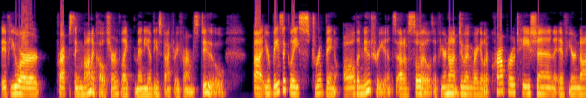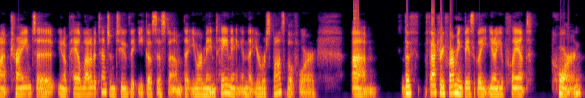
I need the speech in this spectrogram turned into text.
if you are practicing monoculture, like many of these factory farms do, uh, you're basically stripping all the nutrients out of soils. If you're not doing regular crop rotation, if you're not trying to, you know, pay a lot of attention to the ecosystem that you are maintaining and that you're responsible for, um, the f- factory farming basically, you know, you plant corn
